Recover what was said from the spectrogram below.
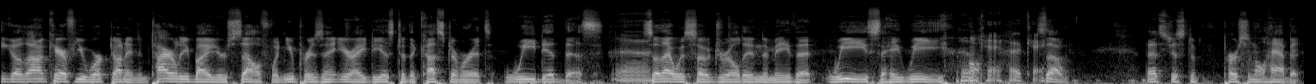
He goes, I don't care if you worked on it entirely by yourself. When you present your ideas to the customer, it's we did this. Uh, so that was so drilled into me that we say we. okay. Okay. So, That's just a personal habit.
